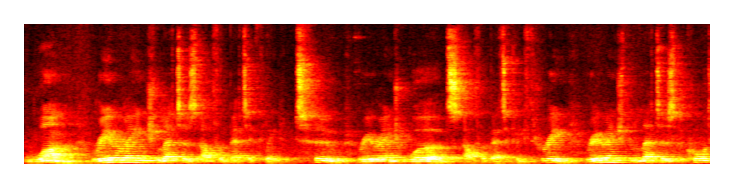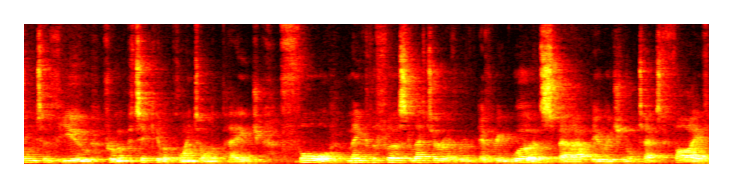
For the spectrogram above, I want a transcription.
1. Rearrange letters alphabetically. 2. Rearrange words alphabetically. 3. Rearrange the letters according to view from a particular point on the page. 4. Make the first letter of every word spell out the original text. 5.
